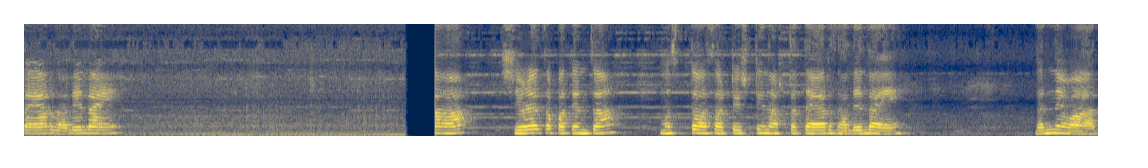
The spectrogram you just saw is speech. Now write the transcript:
तयार झालेला आहे. हा शेळ्या चपात्यांचा मस्त असा टेस्टी नाश्ता तयार झालेला आहे. धन्यवाद.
